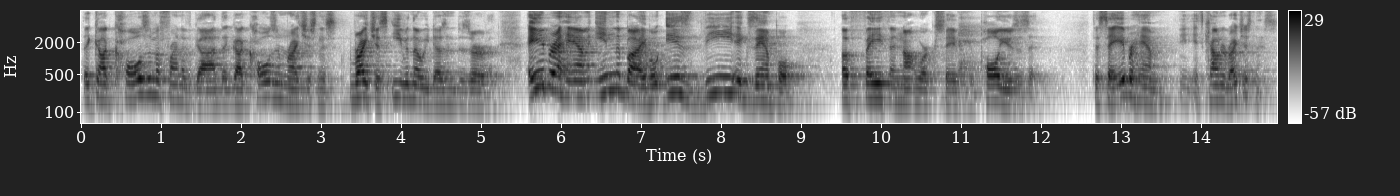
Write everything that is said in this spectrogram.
that God calls him a friend of God, that God calls him righteousness, righteous even though he doesn't deserve it. Abraham in the Bible is the example of faith and not work saving. Paul uses it to say Abraham, it's counted righteousness.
